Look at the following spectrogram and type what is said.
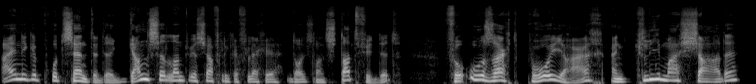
einige Prozente der ganzen landwirtschaftlichen Fläche Deutschlands stattfindet, verursacht pro Jahr ein Klimaschade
